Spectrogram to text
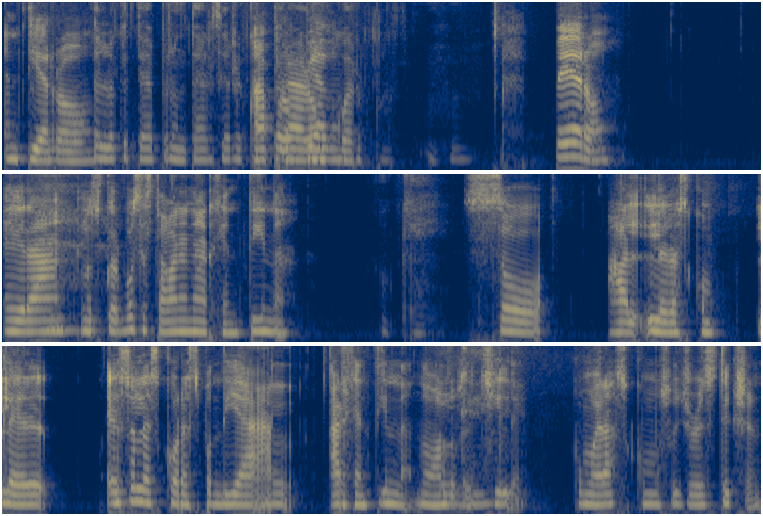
entierro. Es lo que te voy a preguntar, si recuperaron cuerpos. Pero era, los cuerpos estaban en Argentina. Ok. So, eso les correspondía a Argentina, no a los de Chile, como era su, como su jurisdiction.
